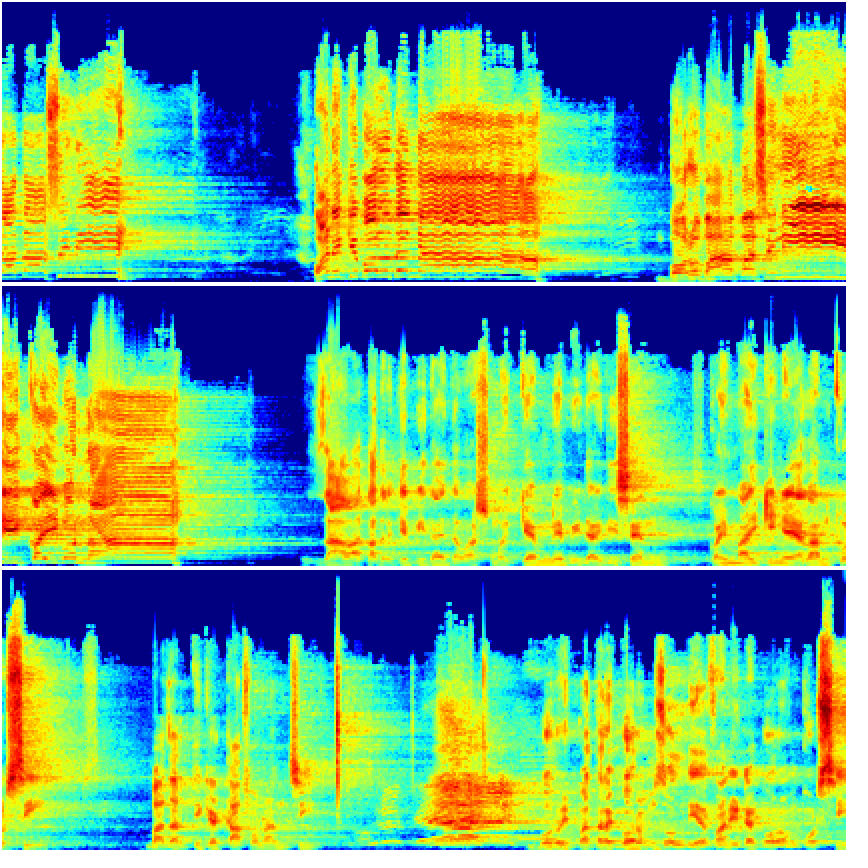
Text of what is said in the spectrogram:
দাদা অনেকে বলবে না, বড় বাপ আসেনি, কইব না। যাওয়া তাদেরকে বিদায় দেওয়ার সময় কেমনে বিদায় দিছেন? কই মাইকিং এ এলান করছি, বাজার থেকে কাফন আনছি। বড়ই পাতার গরম জল দিয়ে পানিটা গরম করছি।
